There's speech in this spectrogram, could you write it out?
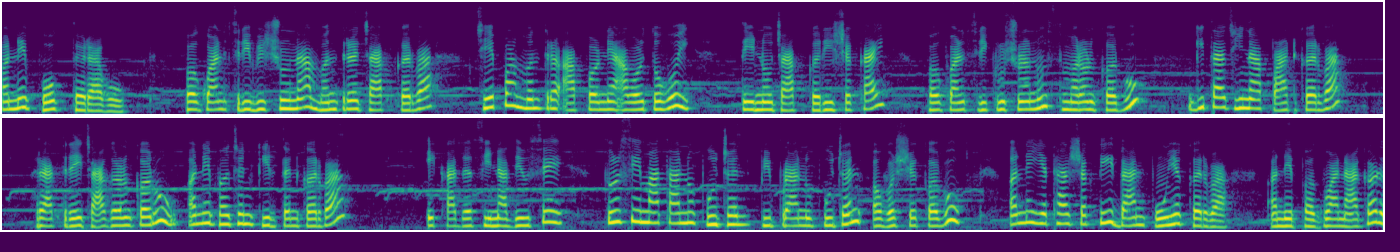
અને ભોગ ધરાવવો. ભગવાન શ્રી વિષ્ણુના મંત્ર જાપ કરવા જે પણ મંત્ર આપણને આવડતો હોય તેનો જાપ કરી શકાય. ભગવાન શ્રી કૃષ્ણનું સ્મરણ કરવું, ગીતાજીના પાઠ કરવા, રાત્રે જાગરણ કરવું અને ભજન કીર્તન કરવા. એકાદશીના દિવસે તુલસી માતાનું પૂજન, પીપળાનું પૂજન અવશ્ય કરવું અને યથાશક્તિ દાન પુણ્ય કરવા અને ભગવાન આગળ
